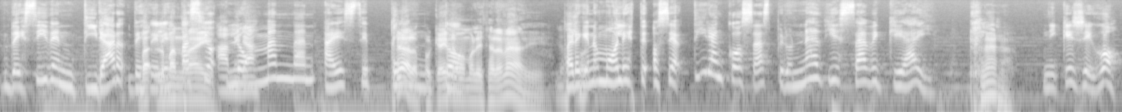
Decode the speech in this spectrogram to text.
deciden tirar desde Va- el lo mandan espacio ahí. Ah, lo mandan a ese punto. Claro, porque ahí no va a molestar a nadie. Para que no moleste. O sea, tiran cosas, pero nadie sabe qué hay, Claro. ni qué llegó.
